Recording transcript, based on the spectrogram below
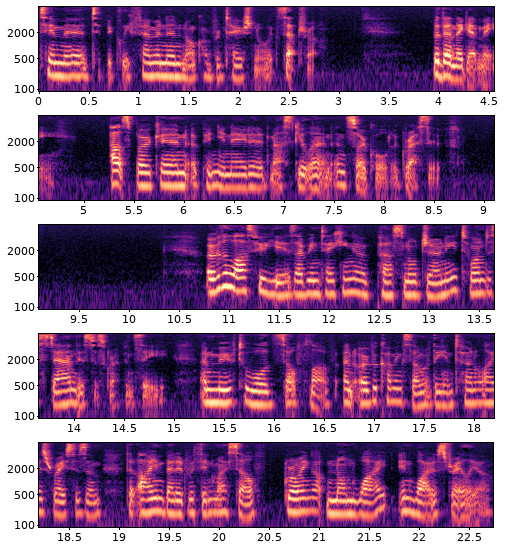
timid, typically feminine, non confrontational, etc. But then they get me outspoken, opinionated, masculine, and so called aggressive. Over the last few years, I've been taking a personal journey to understand this discrepancy and move towards self love and overcoming some of the internalized racism that I embedded within myself growing up non white in white Australia.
